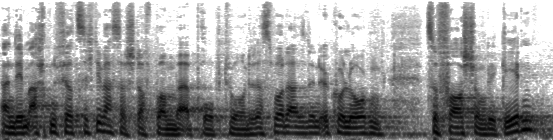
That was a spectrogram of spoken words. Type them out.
an dem 48 die Wasserstoffbombe erprobt wurde. Das wurde also den Ökologen zur Forschung gegeben.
